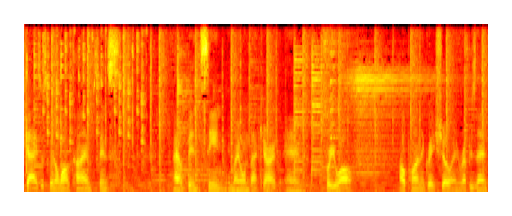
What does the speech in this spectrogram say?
guys, it's been a long time since I have been seen in my own backyard, and for you all, I'll put on a great show and represent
